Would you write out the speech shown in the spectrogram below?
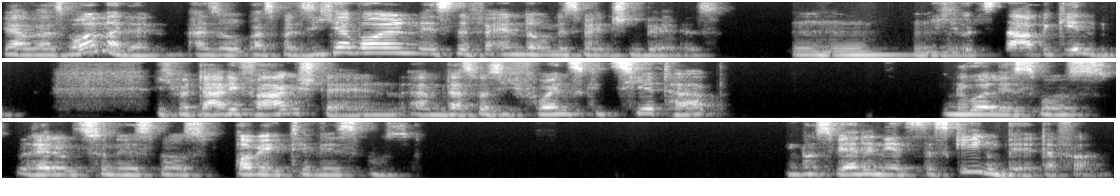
ja, was wollen wir denn? Also, was wir sicher wollen, ist eine Veränderung des Menschenbildes. Mhm, ich würde es da beginnen. Ich würde da die Frage stellen, ähm, das, was ich vorhin skizziert habe, Dualismus, Reduktionismus, Objektivismus. Was wäre denn jetzt das Gegenbild davon?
